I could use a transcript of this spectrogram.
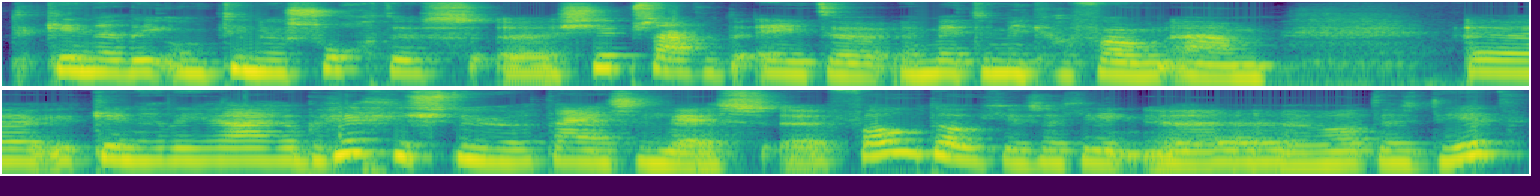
de kinderen die om tien uur s ochtends uh, chips te eten met de microfoon aan. Uh, kinderen die rare berichtjes sturen tijdens de les. Uh, fotootjes dat je denkt, uh, wat is dit?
